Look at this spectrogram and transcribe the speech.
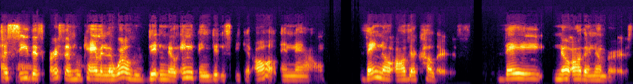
to okay. see this person who came in the world who didn't know anything, didn't speak at all. And now they know all their colors. They know all their numbers.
